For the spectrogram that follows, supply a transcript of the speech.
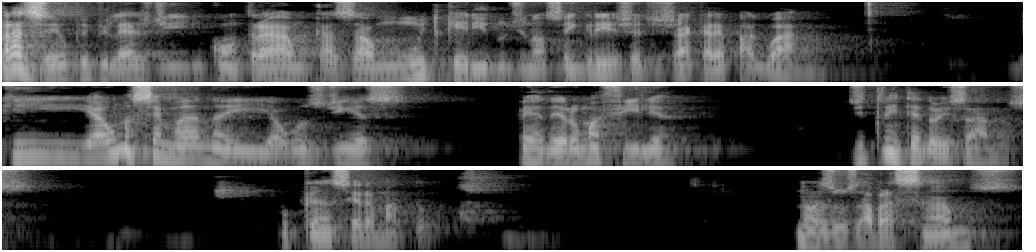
prazer, o privilégio de encontrar um casal muito querido de nossa igreja de Jacarepaguá, que há uma semana e alguns dias perderam uma filha de 32 anos. O câncer a matou. Nós os abraçamos,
